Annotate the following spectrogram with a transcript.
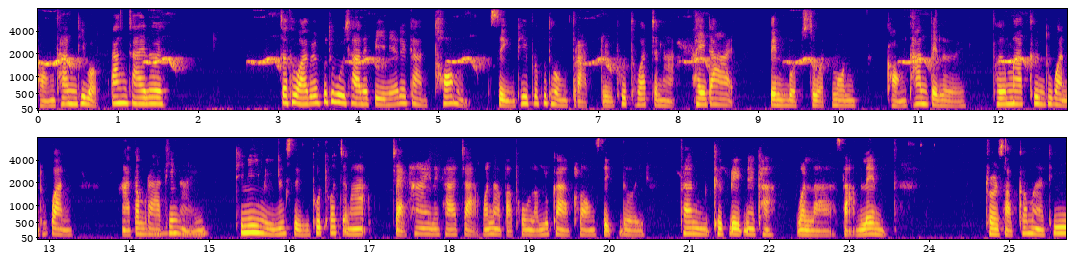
ของท่านที่บอกตั้งใจเลย จะถวายเป็นพุทธบูชาในปีนี้ด้วยการท่อง สิ่งที่พระพุทธองค์ตรัสหรือพุทธวจนะให้ได้เป็นบทสวดมนต์ของท่านไปเลย เพิ่มมากขึ้นทุกวันทุกวัน หาตำราที่ไหน ที่นี่มีหนังสือพุทธวจนะแจกให้นะคะ จากวนาปะพงษ์ลำลูกกาคลองสิบโดย ท่านคึกฤทธิ์เนี่ยค่ะวันละสามเล่ม โทรศัพท์เข้ามาที่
